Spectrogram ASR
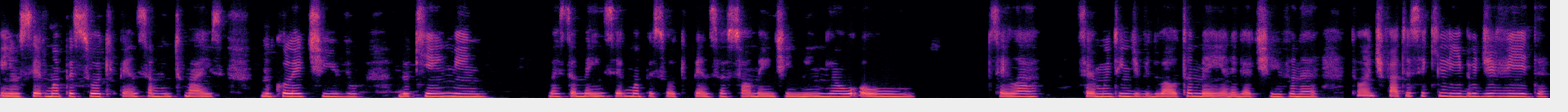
em eu ser uma pessoa que pensa muito mais no coletivo do que em mim, mas também ser uma pessoa que pensa somente em mim ou, ou sei lá, ser muito individual também é negativo, né? Então é de fato esse equilíbrio de vida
